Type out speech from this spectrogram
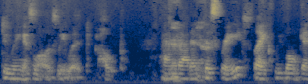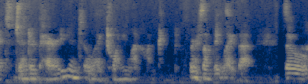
doing as well as we would hope. And Okay, that at yeah. this rate, like we won't get to gender parity until like 2100 or something like that. So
